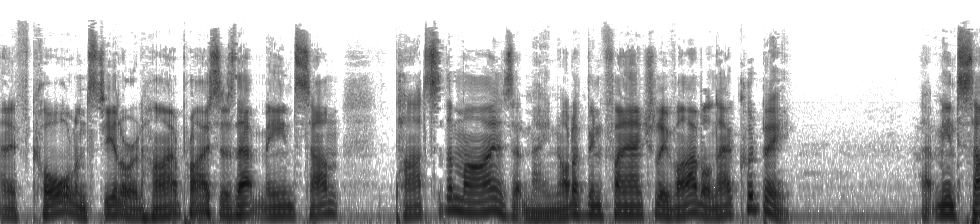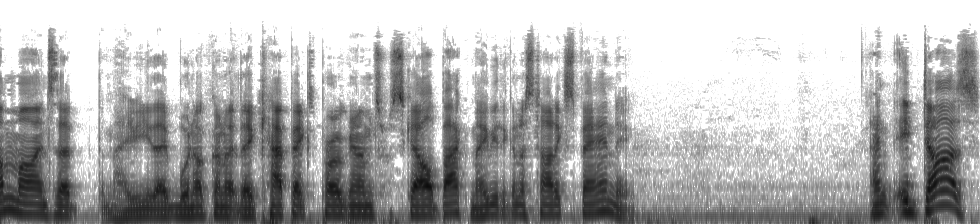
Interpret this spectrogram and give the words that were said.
And if coal and steel are at higher prices, that means some parts of the mines that may not have been financially viable now could be. That means some mines that maybe they were not going to, their capex programs were scaled back. Maybe they're going to start expanding. And it does.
